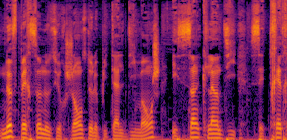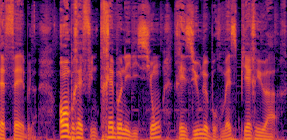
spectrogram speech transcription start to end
9 personnes aux urgences de l'hôpital dimanche et 5 lundi. C'est très très faible. En bref, une très bonne édition, résume le bourgmestre Pierre Huard.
